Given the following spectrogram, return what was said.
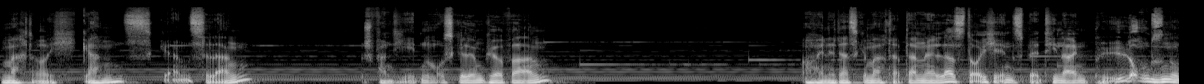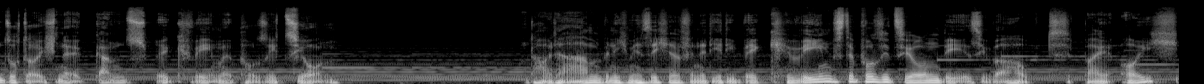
Macht euch ganz, ganz lang. Spannt jeden Muskel im Körper an. Ihr das gemacht habt, dann lasst euch ins Bett hinein plumpsen und sucht euch eine ganz bequeme Position. Und heute Abend bin ich mir sicher, findet ihr die bequemste Position, die es überhaupt bei euch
